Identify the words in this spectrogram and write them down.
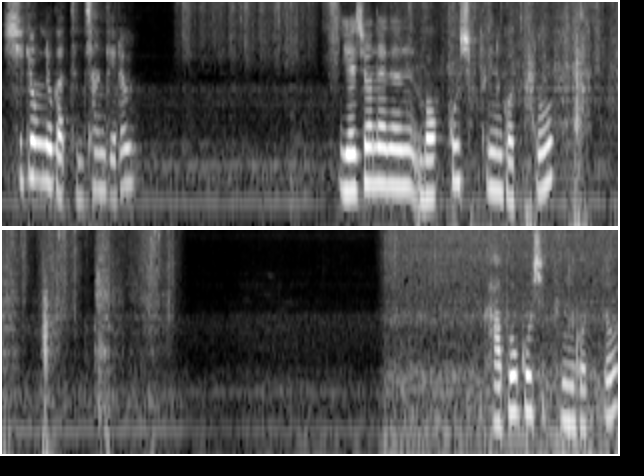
식용유 같은 참기름? 예전에는 먹고 싶은 것도 가보고 싶은 곳도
